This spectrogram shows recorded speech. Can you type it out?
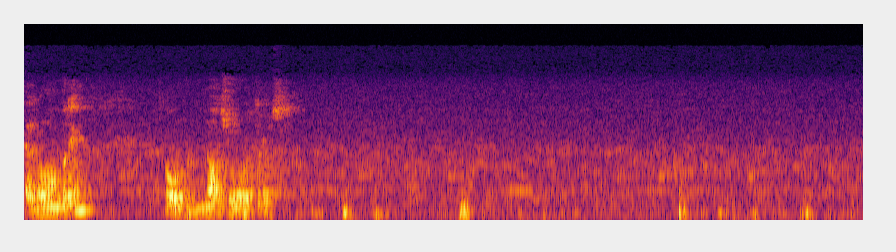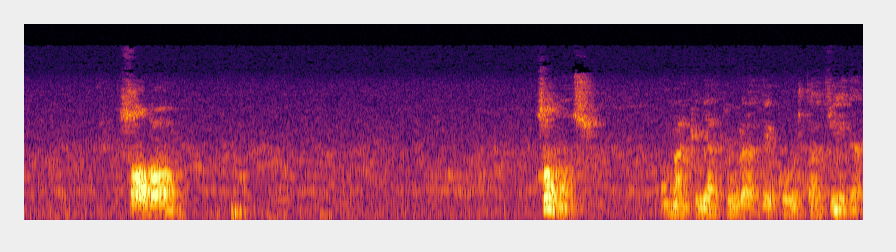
El homem, ou nós outros, solo somos uma criatura de curta vida.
